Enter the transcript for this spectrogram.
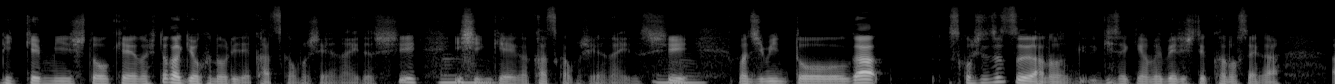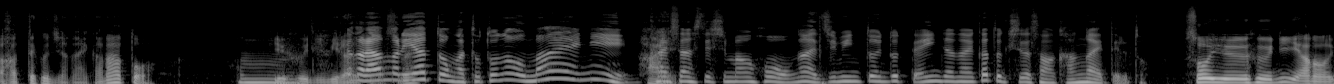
立憲民主党系の人が玉乗りで勝つかもしれないですし、うん。維新系が勝つかもしれないですし、うん。まあ、自民党が少しずつあの議席が目減りしていく可能性が上がっていくんじゃないかなとうん。いうふうに見られてます、ね。だからあんまり野党が整う前にはい。解散してしまう方が自民党にとってはいいんじゃないかと岸田さんは考えてると。そういうふうにあの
